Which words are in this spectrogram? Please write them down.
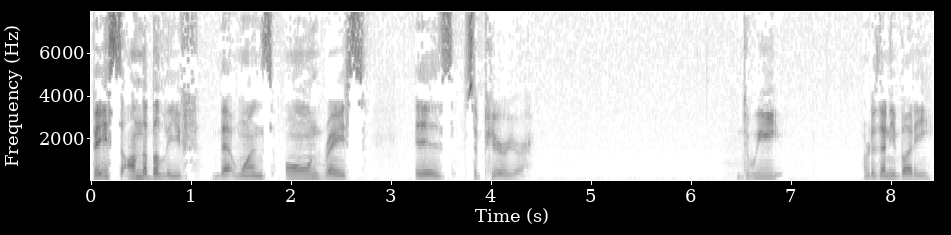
based on the belief that one's own race is superior. Do we, or does anybody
